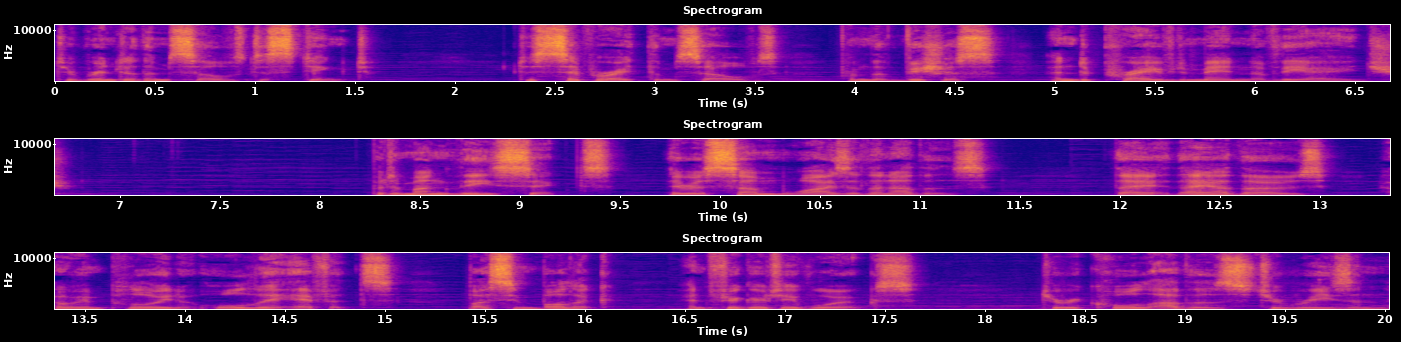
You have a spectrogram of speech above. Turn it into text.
to render themselves distinct, to separate themselves from the vicious and depraved men of the age. But among these sects there are some wiser than others. They, they are those who have employed all their efforts by symbolic and figurative works to recall others to reason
